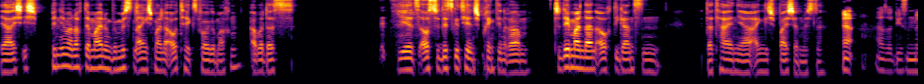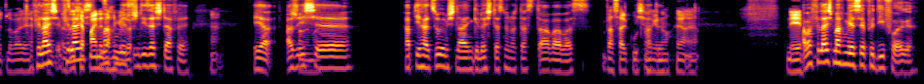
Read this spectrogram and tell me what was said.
äh, ja, ich, ich bin immer noch der Meinung, wir müssten eigentlich mal eine Outtakes-Folge machen, aber das hier jetzt auszudiskutieren sprengt den Rahmen. Zudem man dann auch die ganzen Dateien ja eigentlich speichern müsste. Ja, also die sind mittlerweile. Vielleicht, also vielleicht ich habe meine machen Sachen gelöscht. in dieser Staffel. Ja. Ja, also Schauen ich äh, habe die halt so im Schneiden gelöscht, dass nur noch das da war, was. Was halt gut war, hatte. genau. Ja, ja. Nee, Aber vielleicht machen wir es ja für die Folge.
